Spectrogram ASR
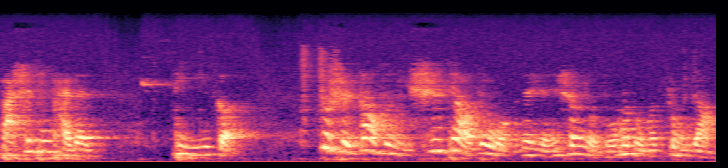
把《诗经》排在第一个，就是告诉你诗教对我们的人生有多么多么重要。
